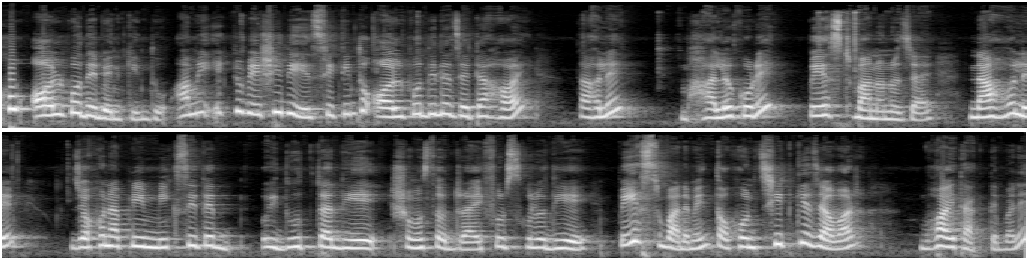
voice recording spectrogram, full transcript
খুব অল্প দেবেন কিন্তু। আমি একটু বেশি দিয়েছি কিন্তু অল্প দিলে যেটা হয়, তাহলে ভালো করে পেস্ট বানানো যায়। না হলে যখন আপনি মিক্সিতে ওই দুধটা দিয়ে সমস্ত ড্রাই ফ্রুটসগুলো দিয়ে পেস্ট বানাবেন, তখন ছিটকে যাওয়ার ভয় থাকতে পারে।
